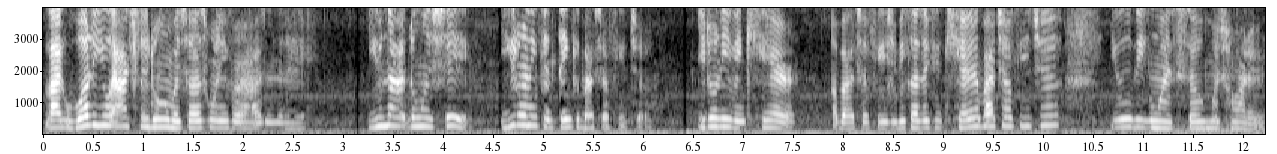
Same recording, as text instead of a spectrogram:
Like, what are you actually doing with your 24 hours in the day? You're not doing shit. You don't even think about your future. You don't even care about your future because if you cared about your future, you would be going so much harder.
